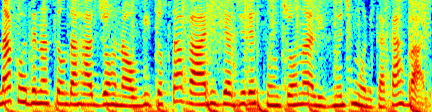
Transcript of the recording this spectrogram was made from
na coordenação da Rádio Jornal Vitor Tavares e a direção de jornalismo de Mônica Carvalho.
